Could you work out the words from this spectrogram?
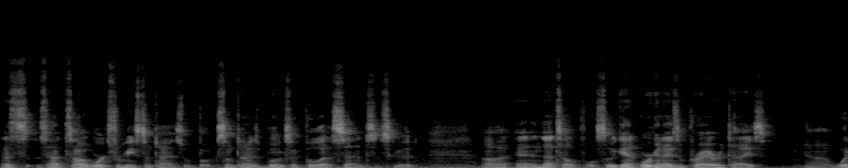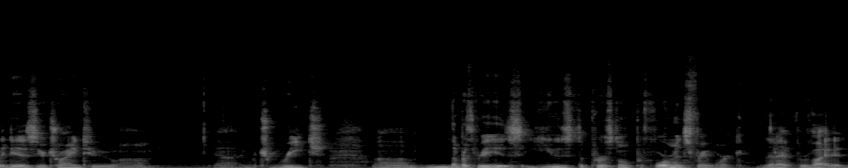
That's, that's how it works for me sometimes with books. Sometimes books, I pull out a sentence that's good. Uh, and, and, that's helpful. So again, organize and prioritize uh, what it is you're trying to um, uh, reach. Um, number three is use the personal performance framework that I've provided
